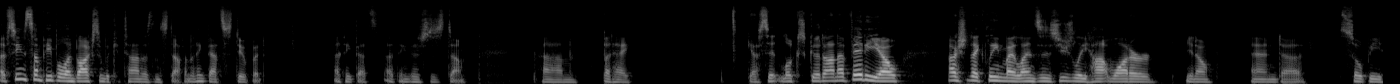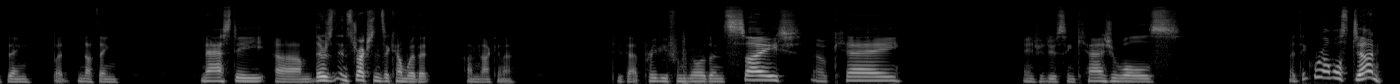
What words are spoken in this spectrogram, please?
I've seen some people unboxing with katanas and stuff, and I think that's stupid. I think that's I think that's just dumb. Um, but hey, guess it looks good on a video. How should I clean my lenses? Usually hot water, you know, and uh, soapy thing, but nothing nasty. Um, there's instructions that come with it. I'm not gonna do that. Preview from Northern Sight. Okay. Introducing casuals. I think we're almost done.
